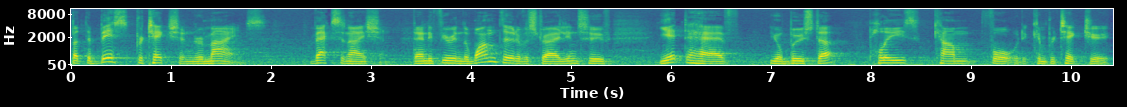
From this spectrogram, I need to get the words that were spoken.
But the best protection remains vaccination. And if you're in the one third of Australians who've yet to have your booster, please come forward. It can protect you.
